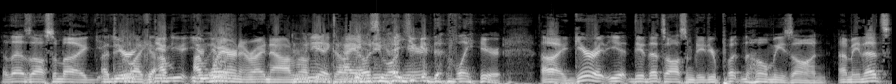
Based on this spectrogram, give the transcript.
Oh, that's awesome. Uh, I do like it. I'm, I'm wearing it right now. I don't know We if you can tell. coyote yeah, you can definitely hear. Uh, Garret, yeah, dude, that's awesome, dude. You're putting the homies on. I mean, that's.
